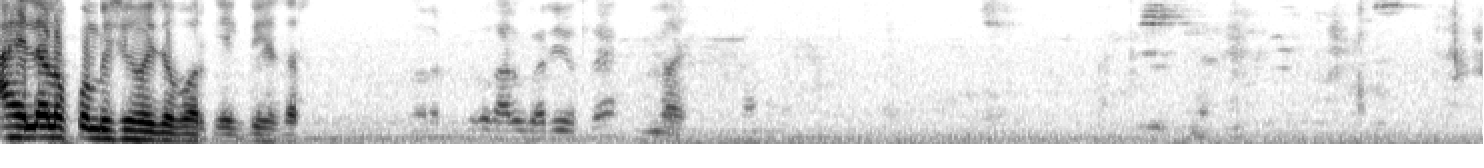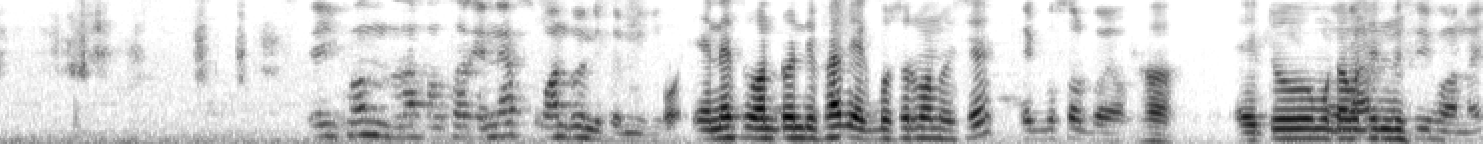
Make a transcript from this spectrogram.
আহিলে অলপ কম বেছি হৈ যাব আৰু কি এক দুই হাজাৰ। দাদা ভিতৰত আৰু গাড়ী আছে। হয়। এইখন দাদা Pulsar N S one twenty five নেকি? N S one twenty five এক বছৰমান হৈছে। এক বছৰ বয়স। হয় এইটো মোটামুটি ৰান বেছি হোৱা নাই।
